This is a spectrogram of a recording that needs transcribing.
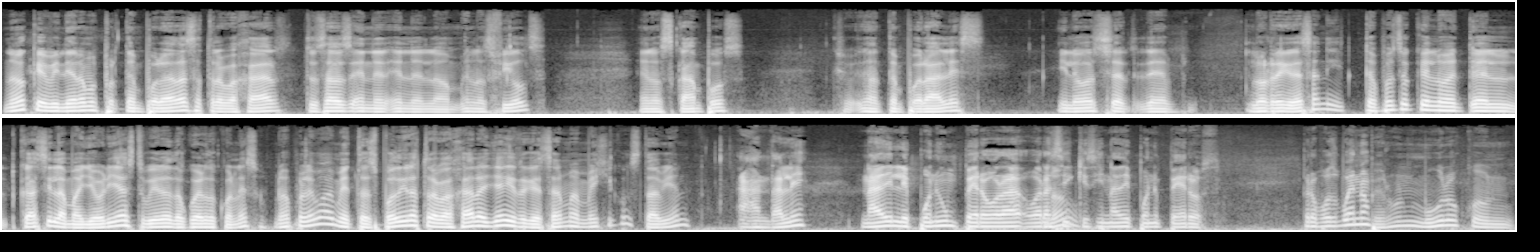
No, que viniéramos por temporadas a trabajar, tú sabes, en, el, en, el, um, en los fields, en los campos uh, temporales, y luego se, lo regresan y te apuesto que el, el- casi la mayoría estuviera de acuerdo con eso. No hay problema, mientras puedo ir a trabajar allá y regresarme a México, está bien. Ándale, nadie le pone un pero, ahora, ahora No. sí que sí nadie pone peros. Pero pues bueno, Pero un muro con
